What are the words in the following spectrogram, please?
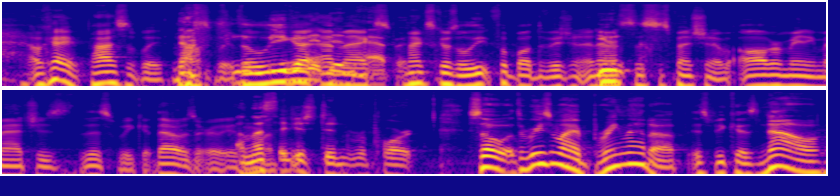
okay, possibly, No, possibly. the Liga mean it didn't MX, happen. Mexico's elite football division, announced the suspension of all remaining matches this week. That was the Unless month. they just didn't report. So the reason why I bring that up is because now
